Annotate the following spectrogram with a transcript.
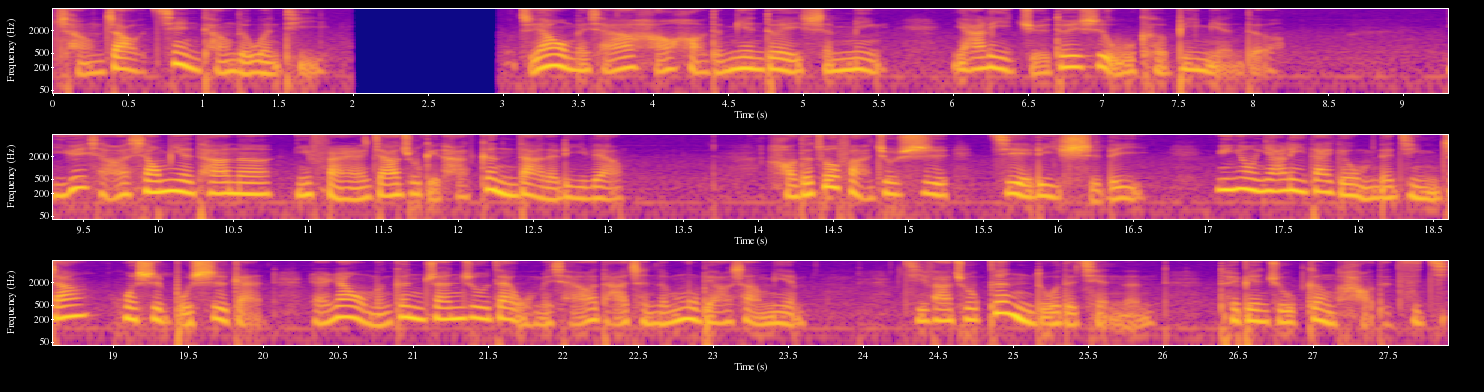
长照健康的问题。只要我们想要好好的面对生命，压力绝对是无可避免的。你越想要消灭它呢，你反而加注给它更大的力量。好的做法就是借力使力。运用压力带给我们的紧张或是不适感，来让我们更专注在我们想要达成的目标上面，激发出更多的潜能，蜕变出更好的自己。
